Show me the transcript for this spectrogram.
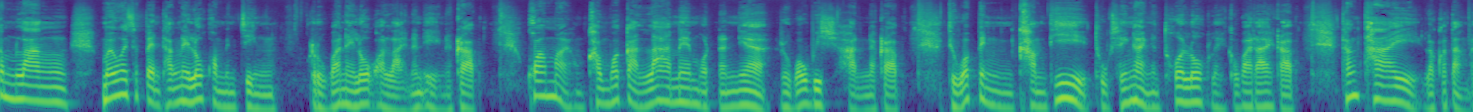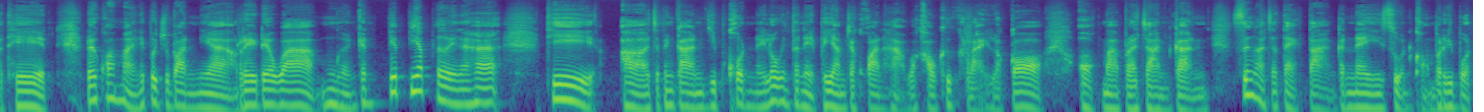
กำลัง ไม่ว่าจะเป็นทั้งในโลกความเป็นจริง หรือว่าในโลกออนไลน์นั่นเองนะครับ ความหมายของคำว่าการล่าแม่มดนั้นเนี่ยหรือว่าวิชฮันนะครับ ถือว่าเป็นคำที่ถูกใช้งานกันทั่วโลกเลยก็ว่าได้ครับ ทั้งไทยแล้วก็ต่างประเทศ โดยความหมายในปัจจุบันเนี่ยเรียกได้ว่าเหมือนกันเปียบๆเลยนะฮะที่ จะเป็นการหยิบคนในโลกอินเทอร์เน็ตพยายามจะควานหาว่าเขาคือใคร แล้วก็ออกมาประจานกัน ซึ่งอาจจะแตกต่างกันในส่วนของบริบท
